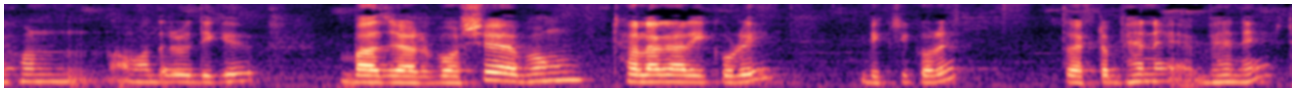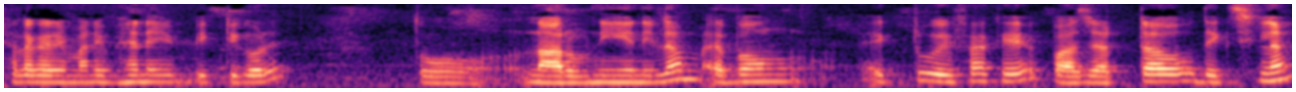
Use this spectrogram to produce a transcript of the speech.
এখন আমাদের ওইদিকে বাজার বসে এবং ঠেলা গাড়ি করেই বিক্রি করে। তো একটা ভ্যানে ভ্যানে ঠেলা গাড়ি মানে ভ্যানে বিক্রি করে। তো নাড়ু নিয়ে নিলাম এবং একটু এ ফাঁকে বাজারটাও দেখছিলাম।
